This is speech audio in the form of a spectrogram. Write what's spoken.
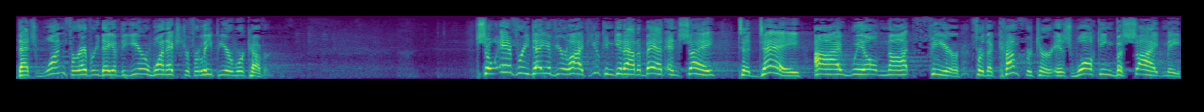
That's one for every day of the year, one extra for leap year, we're covered. So every day of your life, you can get out of bed and say, Today I will not fear, for the Comforter is walking beside me.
